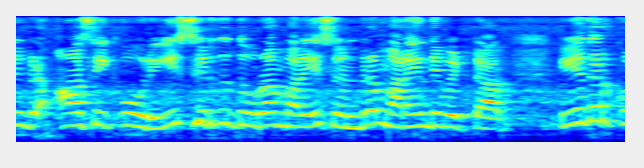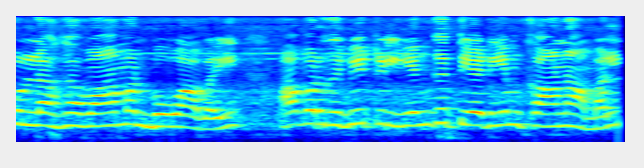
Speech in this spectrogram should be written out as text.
என்று ஆசை கூறி சிறிது தூரம் வரை சென்று மறைந்து விட்டார். இதற்குள்ளாக வாமன் புவாவை அவரது வீட்டில் எங்கு தேடியும் காணாமல்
